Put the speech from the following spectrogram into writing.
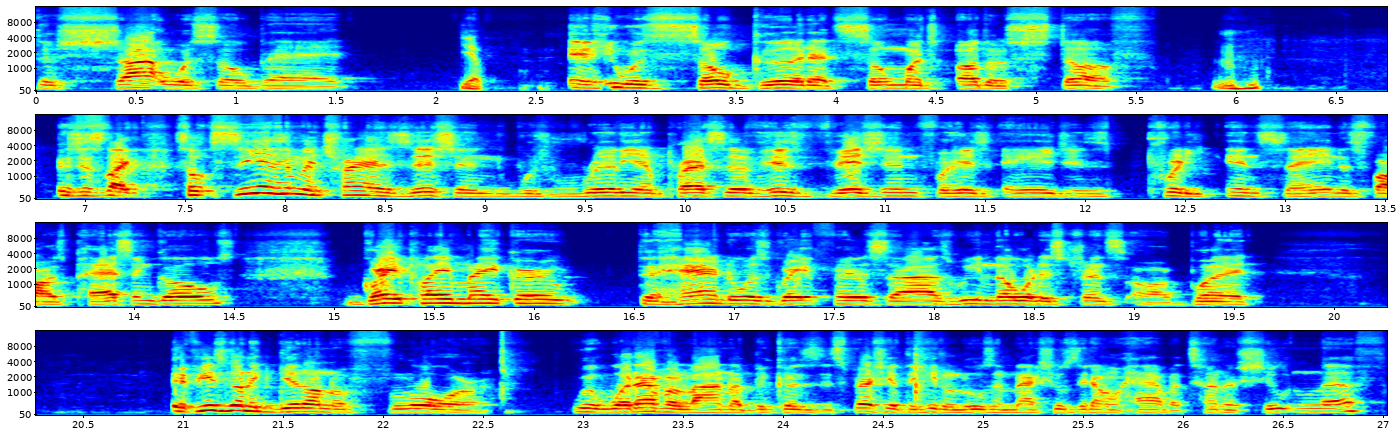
the shot was so bad. And he was so good at so much other stuff. Mhm. It's just like so seeing him in transition was really impressive. His vision for his age is pretty insane as far as passing goes. Great playmaker. The handle is great for his size. We know what his strengths are, but if he's going to get on the floor with whatever lineup, because especially if the Heat are losing Max Strus, they don't have a ton of shooting left.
